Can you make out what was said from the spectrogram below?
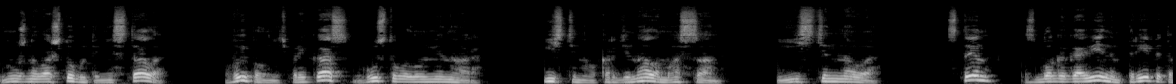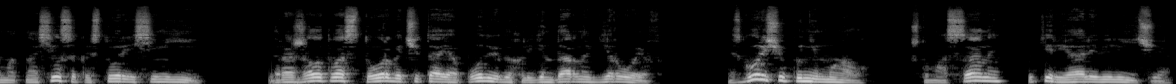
нужно во что бы то ни стало выполнить приказ Густава Лауминара, истинного кардинала Массан. Истинного. Стэн с благоговейным трепетом относился к истории семьи. Дрожал от восторга, читая о подвигах легендарных героев. И с горечью понимал, что Массаны потеряли величие.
